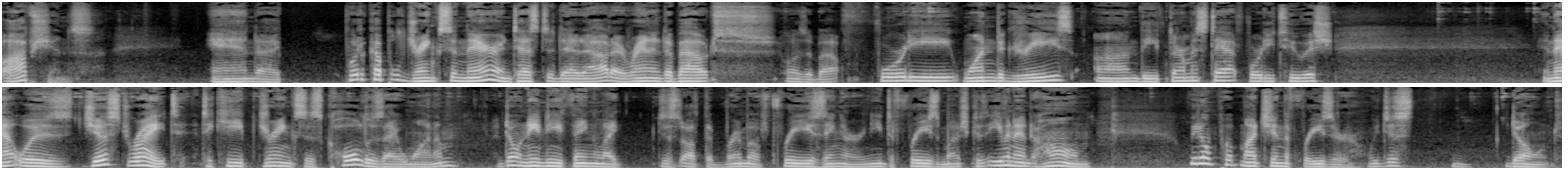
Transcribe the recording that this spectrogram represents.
options. And I put a couple drinks in there and tested it out. I ran it about was it, about 41 degrees on the thermostat, 42ish. And that was just right to keep drinks as cold as I want them. I don't need anything like just off the brim of freezing or need to freeze much because even at home, we don't put much in the freezer. We just don't.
